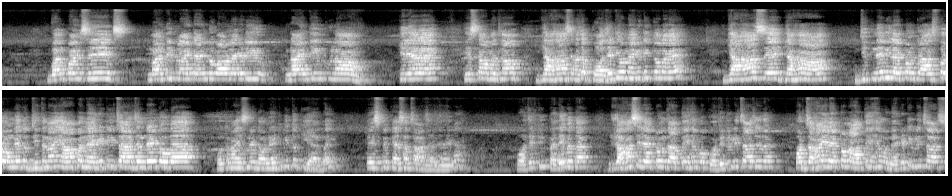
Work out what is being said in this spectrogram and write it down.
1.6 multiply ten to power negative nineteen coulomb clear है? इसका मतलब यहाँ से अच्छा पॉजिटिव और नेगेटिव क्यों लगाए यहाँ से यहाँ जितने भी इलेक्ट्रॉन ट्रांसफ़र होंगे तो जितना यहाँ पर नेगेटिव चार्ज जनरेट होगा, उतना इसने डोनेट भी तो किया है भाई। तो इस पर कैसा चार्ज आ जाएगा? पॉजिटिव पहले ही बताया। जहाँ से इलेक्ट्रॉन जाते हैं, वो पॉजिटिवली चार्ज है, और जहाँ इलेक्ट्रॉन आते हैं, वो नेगेटिवली चार्ज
